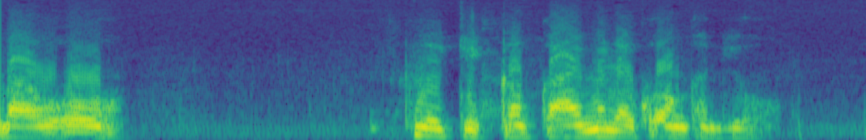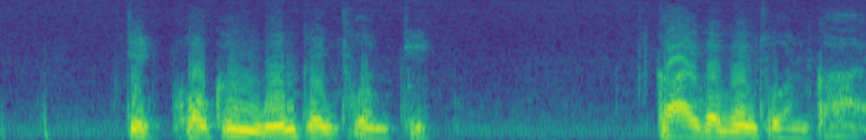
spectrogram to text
เบาโอคือจิตกับกายไม่ได้คล้องกันอยู่ จิตโผล่ขึ้นเหมือนเป็นส่วนจิต กายก็เป็นส่วนกาย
